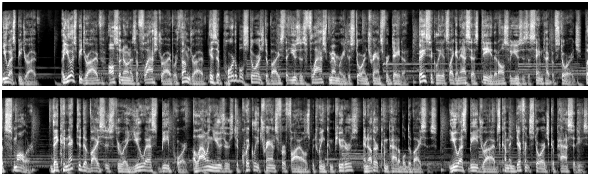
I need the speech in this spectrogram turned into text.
USB drive. A USB drive, also known as a flash drive or thumb drive, is a portable storage device that uses flash memory to store and transfer data. Basically, it's like an SSD that also uses the same type of storage, but smaller. They connect to devices through a USB port, allowing users to quickly transfer files between computers and other compatible devices. USB drives come in different storage capacities,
